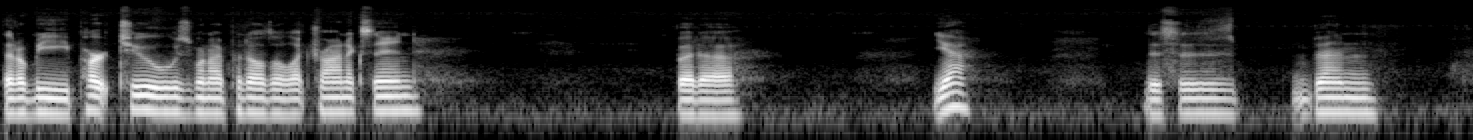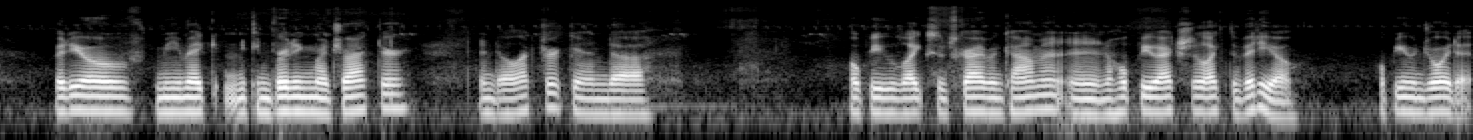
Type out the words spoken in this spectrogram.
that'll be part two is when I put all the electronics in. But uh, yeah, this has been video of me making converting my tractor into electric and uh, hope you like subscribe and comment and hope you actually liked the video hope you enjoyed it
